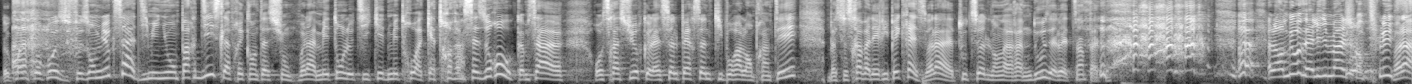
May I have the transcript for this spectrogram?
Donc moi je propose, faisons mieux que ça, diminuons par 10 la fréquentation. Voilà, mettons le ticket de métro à 96 euros. Comme ça, euh, on sera sûr que la seule personne qui pourra l'emprunter, bah, ce sera Valérie Pécresse. Voilà, toute seule dans la rame 12, elle va être sympa. Alors nous on a l'image en plus Voilà.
